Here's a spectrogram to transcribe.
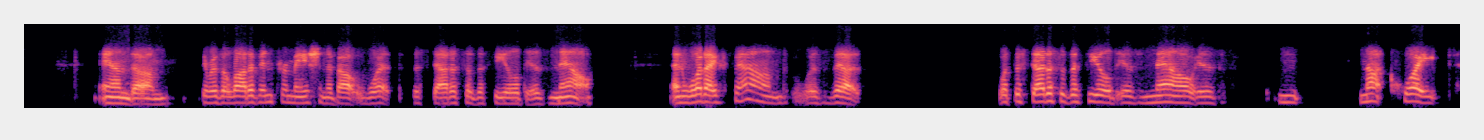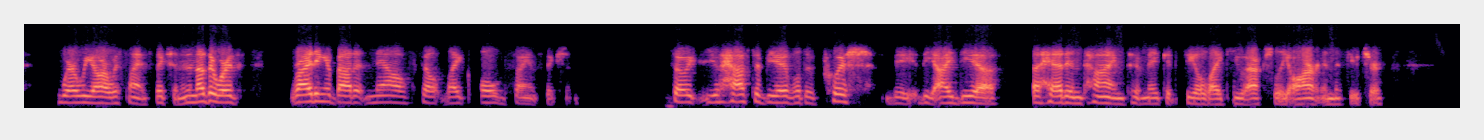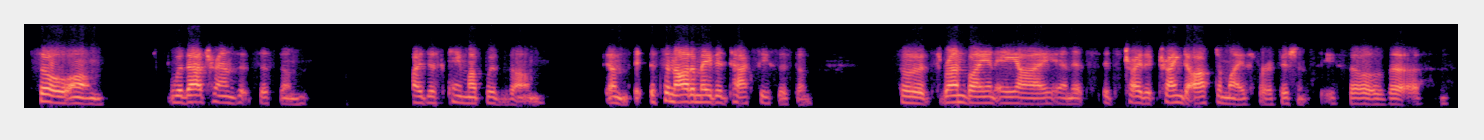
And um, there was a lot of information about what the status of the field is now. And what I found was that what the status of the field is now is not quite where we are with science fiction. In other words, writing about it now felt like old science fiction. So you have to be able to push the, the idea ahead in time to make it feel like you actually are in the future. So um, with that transit system, I just came up with um, um, it's an automated taxi system. So it's run by an AI and it's it's try to, trying to optimize for efficiency. So the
